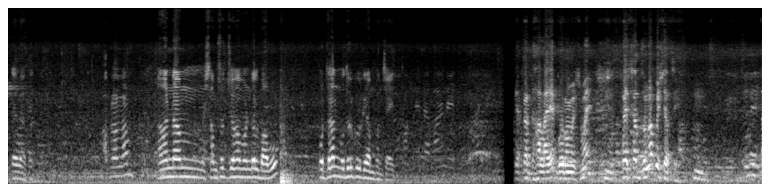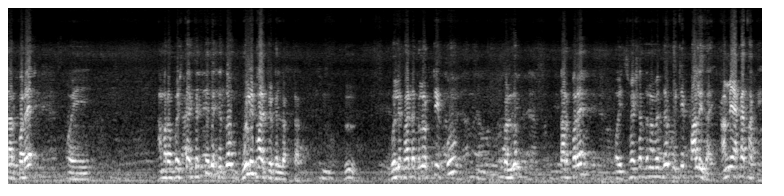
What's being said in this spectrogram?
এটাই ব্যাপার। আপনার নাম? আমার নাম শামসুজ্জোহা মণ্ডল বাবু প্রধান মধুরকুল গ্রাম পঞ্চায়েত। একটা ঢালায় গরমের সময় ছয় সাত জনা বসে আছে। তারপরে ওই আমরা বসে থাকতে দেখে তো গুলি ফায়ার ফেলল একটা। গুলি ফায়ার করল টিপু করল। তারপরে ওই ছয় সাত জনের মধ্যে ওইটি পালি যায়। আমি একা থাকি।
